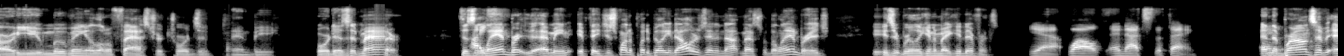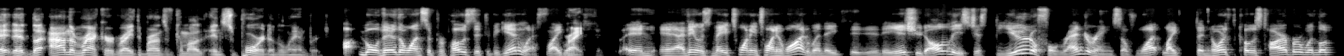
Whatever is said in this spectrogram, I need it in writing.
are you moving a little faster towards a plan B, or does it matter? Does the I, land bridge? I mean, if they just want to put a billion dollars in and not mess with the land bridge, is it really going to make a difference? Yeah, well, and that's the thing. And the Browns have, eh, eh, on the record, right? The Browns have come out in support of the land bridge. Uh, well, they're the ones that proposed it to begin with, like right. And, and, I think it was May 2021 when they they issued all these just beautiful renderings of what like the North Coast Harbor would look.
